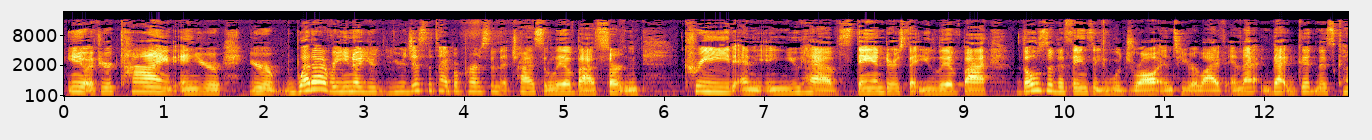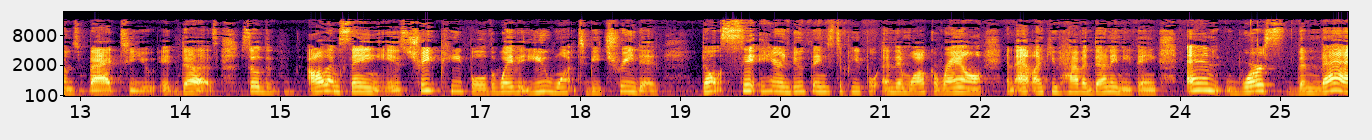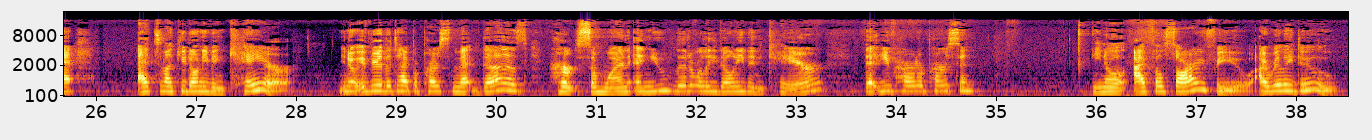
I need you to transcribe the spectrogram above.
you know if you're kind and you're you're whatever you know you're you're just the type of person that tries to live by a certain creed and, and you have standards that you live by those are the things that you will draw into your life and that that goodness comes back to you. It does. So the, all i'm saying is treat people the way that you want to be treated. Don't sit here and do things to people and then walk around and act like you haven't done anything. And worse than that acting like you don't even care. You know if you're the type of person that does hurt someone and you literally don't even care that you've hurt a person you know, I feel sorry for you. I really do.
